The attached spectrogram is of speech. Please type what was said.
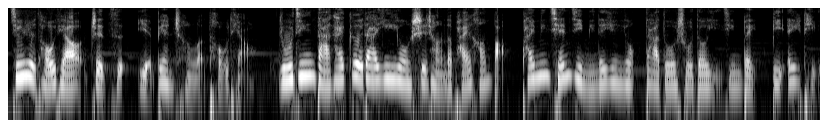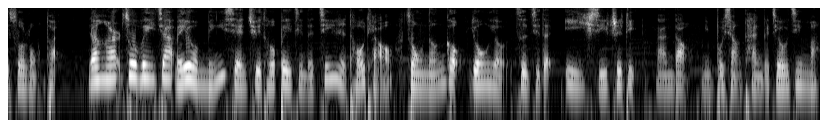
今日头条这次也变成了头条。如今打开各大应用市场的排行榜，排名前几名的应用，大多数都已经被 BAT 所垄断。”然而，作为一家没有明显巨头背景的今日头条，总能够拥有自己的一席之地，难道你不想探个究竟吗？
